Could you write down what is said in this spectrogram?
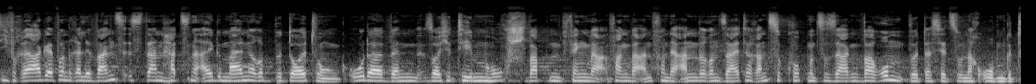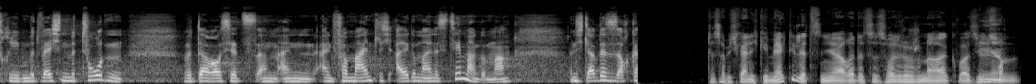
die Frage von Relevanz ist dann, hat es eine allgemeinere Bedeutung? Oder wenn solche Themen hochschwappen, fangen wir, fangen wir an, von der anderen Seite ranzugucken und zu sagen, warum wird das jetzt so nach oben getrieben? Mit welchen Methoden wird daraus jetzt ähm, ein, ein vermeintlich allgemeines Thema gemacht? Und ich glaube, das ist auch ganz das habe ich gar nicht gemerkt die letzten Jahre, dass das heute Journal quasi ja. von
